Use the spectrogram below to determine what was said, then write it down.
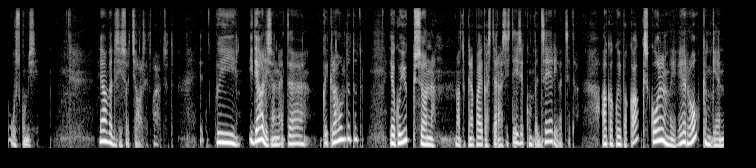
uskumisi. ja veel siis sotsiaalsed vajadused kui ideaalis on need äh, kõik rahuldatud ja kui üks on natukene paigast ära, siis teised kompenseerivad seda. aga kui juba kaks, kolm või veel rohkemgi on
